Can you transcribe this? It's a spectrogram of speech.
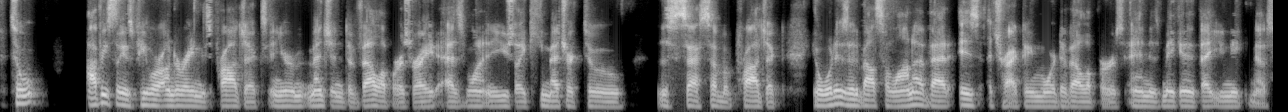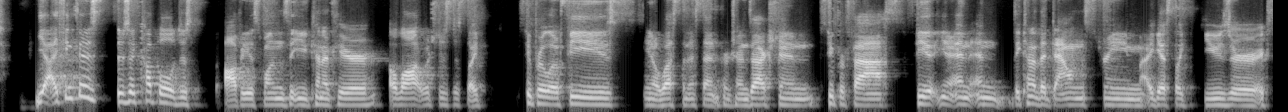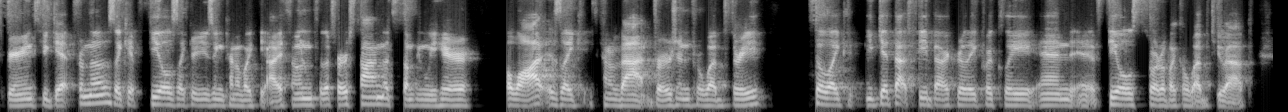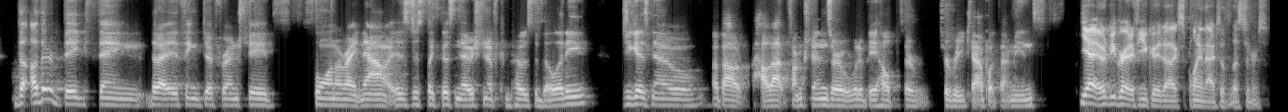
So obviously as people are underwriting these projects and you mentioned developers, right, as one usually key metric to the success of a project, you know, what is it about Solana that is attracting more developers and is making it that uniqueness? Yeah, I think there's there's a couple just obvious ones that you kind of hear a lot, which is just like super low fees, you know, less than a cent per transaction, super fast, you know, and and the kind of the downstream, I guess, like user experience you get from those, like it feels like you're using kind of like the iPhone for the first time. That's something we hear a lot. Is like it's kind of that version for Web three. So like you get that feedback really quickly, and it feels sort of like a Web two app. The other big thing that I think differentiates Solana right now is just like this notion of composability. Do you guys know about how that functions, or would it be helpful to, to recap what that means? Yeah, it would be great if you could uh, explain that to the listeners.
